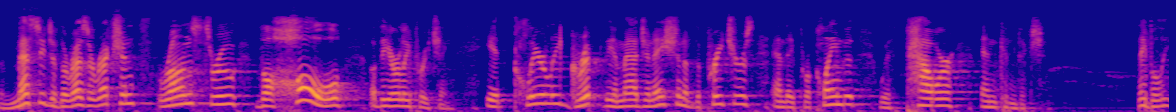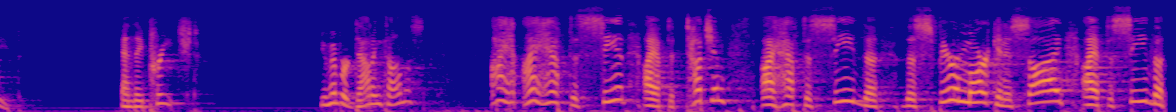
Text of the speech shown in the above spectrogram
The message of the resurrection runs through the whole of the early preaching. It clearly gripped the imagination of the preachers, and they proclaimed it with power and conviction. They believed, and they preached. You remember doubting Thomas? I, I have to see it. I have to touch him. I have to see the, the spear mark in his side. I have to see the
